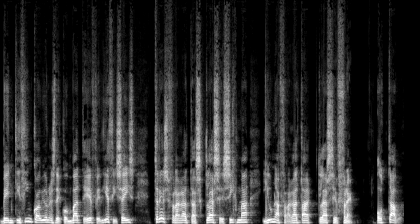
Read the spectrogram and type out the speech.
25 aviones de combate F-16, tres fragatas clase Sigma y una fragata clase Frem. Octavo.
